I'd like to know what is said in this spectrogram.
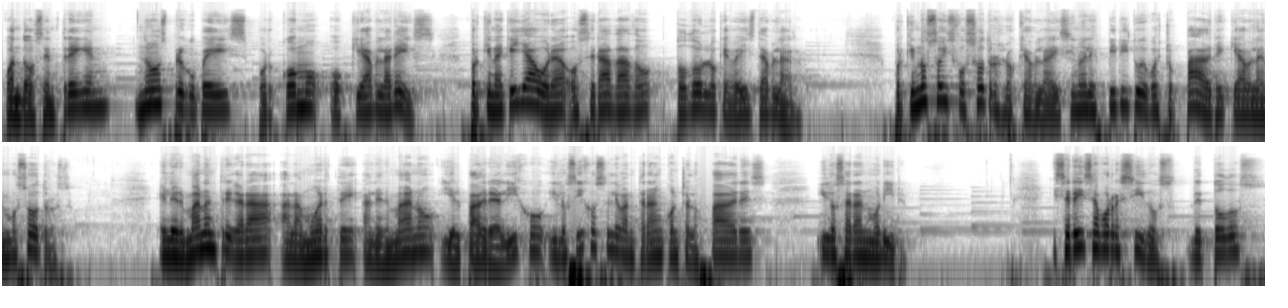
cuando os entreguen, no os preocupéis por cómo o qué hablaréis, porque en aquella hora os será dado todo lo que habéis de hablar. Porque no sois vosotros los que habláis, sino el Espíritu de vuestro Padre que habla en vosotros. El hermano entregará a la muerte al hermano y el padre al hijo, y los hijos se levantarán contra los padres y los harán morir y seréis aborrecidos de todos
